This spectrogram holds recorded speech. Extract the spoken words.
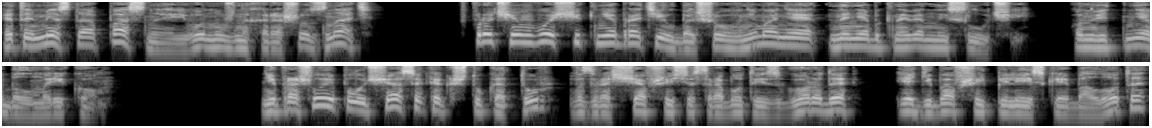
это место опасное, его нужно хорошо знать. Впрочем, возчик не обратил большого внимания на необыкновенный случай. Он ведь не был моряком. Не прошло и получаса, как штукатур, возвращавшийся с работы из города и огибавший Пелейское болото,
